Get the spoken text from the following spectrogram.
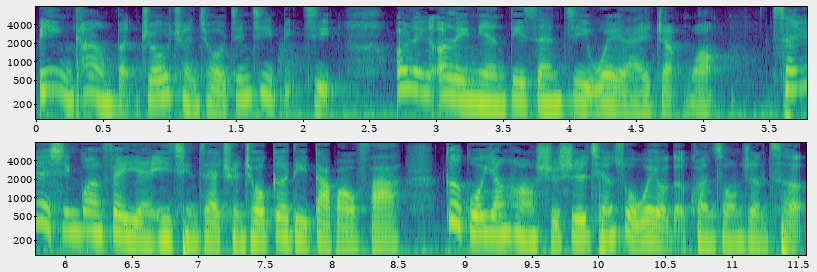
B Income 本周全球经济笔记，二零二零年第三季未来展望。三月，新冠肺炎疫情在全球各地大爆发，各国央行实施前所未有的宽松政策，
